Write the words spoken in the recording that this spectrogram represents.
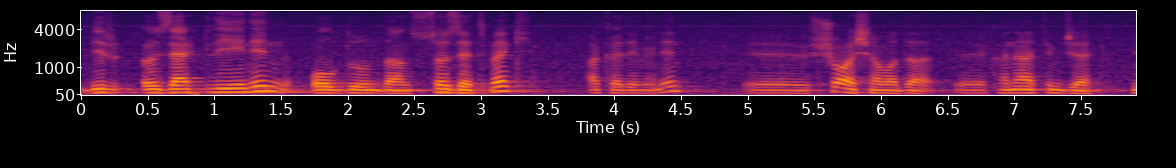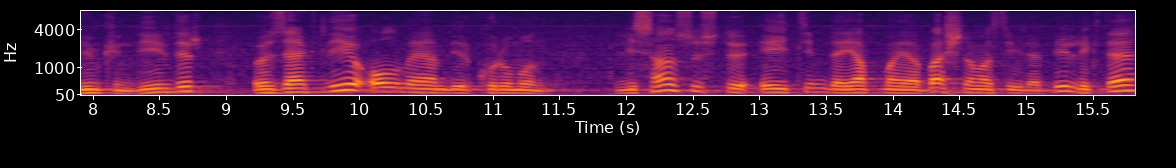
bir özerkliğinin olduğundan söz etmek akademinin e, şu aşamada e, kanaatimce mümkün değildir. Özerkliği olmayan bir kurumun lisansüstü eğitimde yapmaya başlamasıyla birlikte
